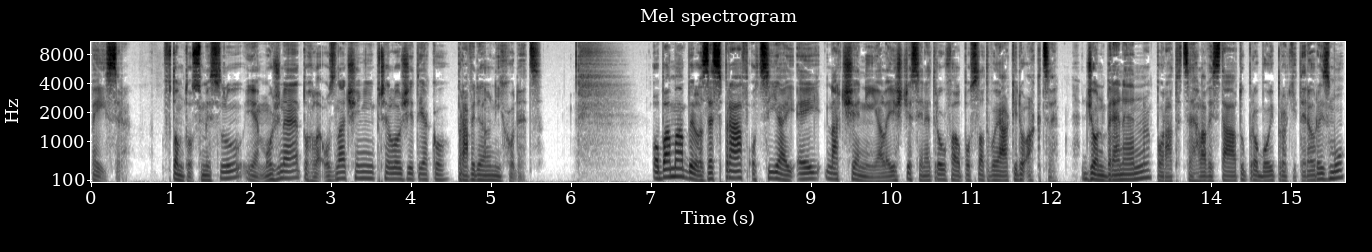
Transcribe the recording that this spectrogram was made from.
pacer. V tomto smyslu je možné tohle označení přeložit jako pravidelný chodec. Obama byl ze zpráv od CIA nadšený, ale ještě si netroufal poslat vojáky do akce. John Brennan, poradce hlavy státu pro boj proti terorismu,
